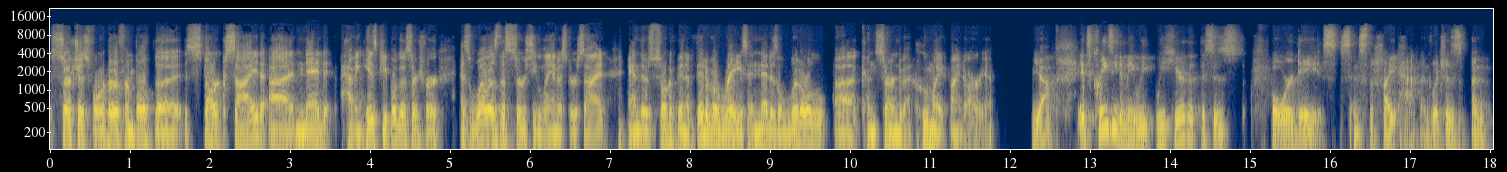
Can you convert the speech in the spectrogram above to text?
searches for her from both the Stark side, uh, Ned having his people go search for her, as well as the Cersei Lannister side. And there's sort of been a bit of a race, and Ned is a little uh, concerned about who might find Arya. Yeah, it's crazy to me. We we hear that this is four days since the fight happened, which is an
